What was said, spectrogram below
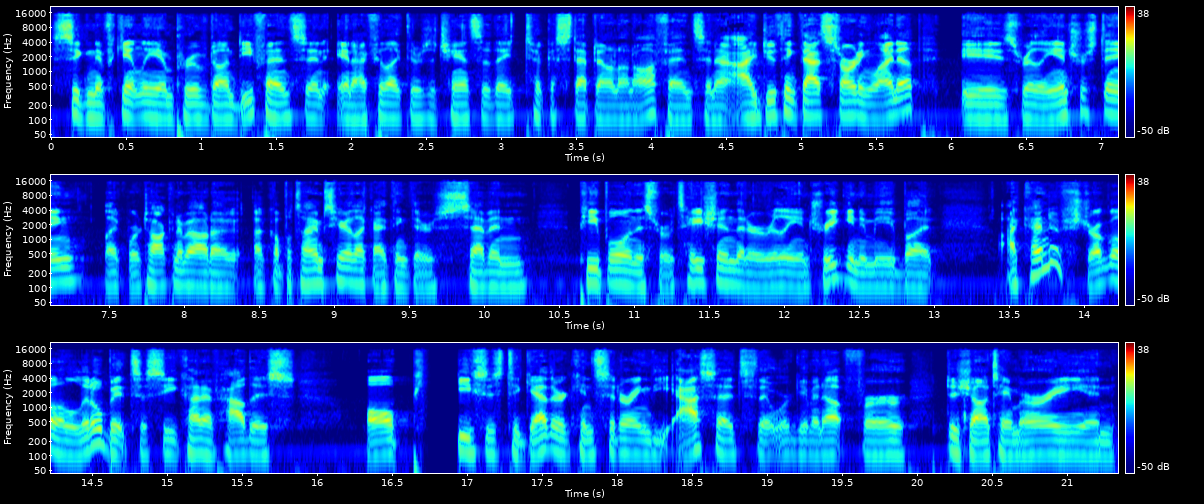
significantly improved on defense, and, and I feel like there's a chance that they took a step down on offense. And I, I do think that starting lineup is really interesting. Like we're talking about a, a couple times here, like I think there's seven people in this rotation that are really intriguing to me, but I kind of struggle a little bit to see kind of how this all pieces together considering the assets that were given up for DeJounte Murray. And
